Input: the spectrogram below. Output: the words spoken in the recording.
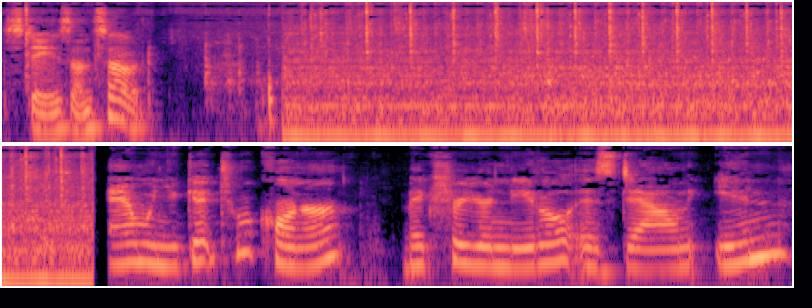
stays unsewed. And when you get to a corner, Make sure your needle is down in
